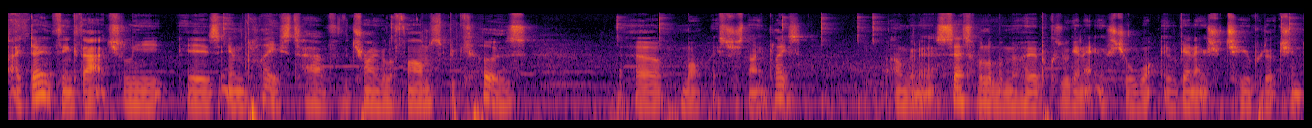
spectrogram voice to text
I don't think that actually is in place to have the triangular farms because uh, well, it's just not in place. I'm gonna set up a bit more here because we're getting extra we're getting extra two production.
